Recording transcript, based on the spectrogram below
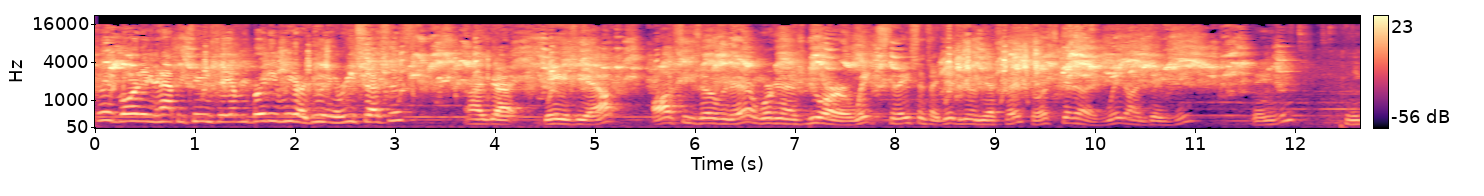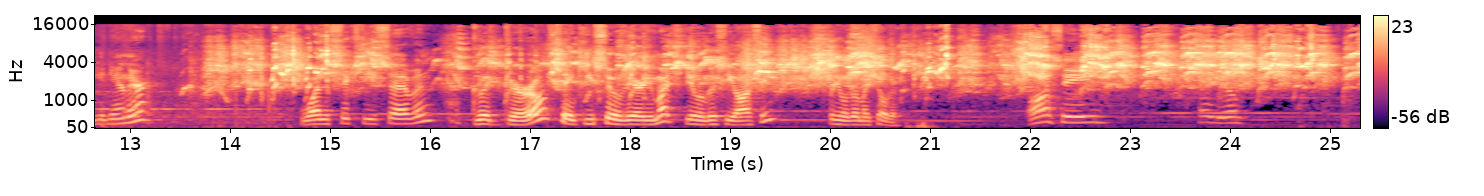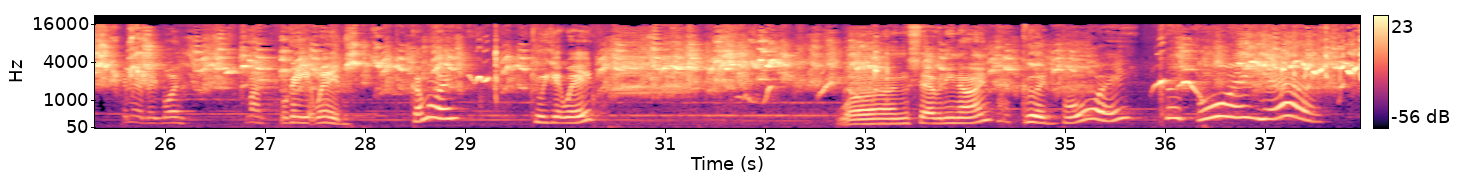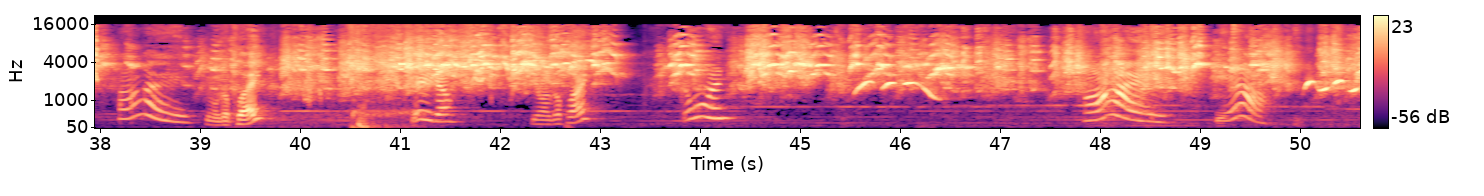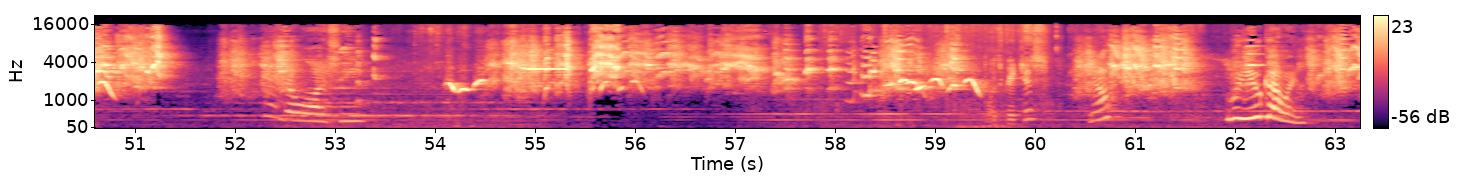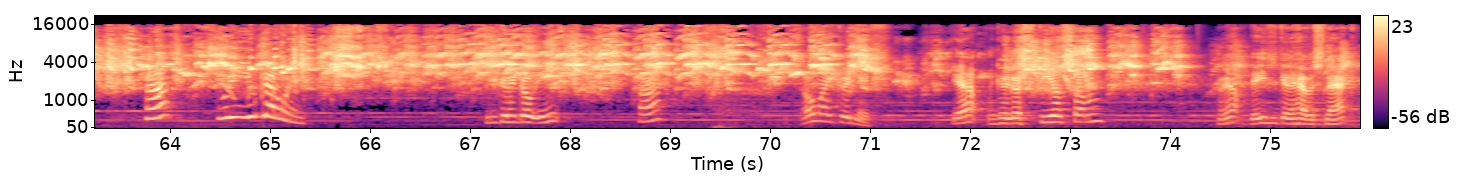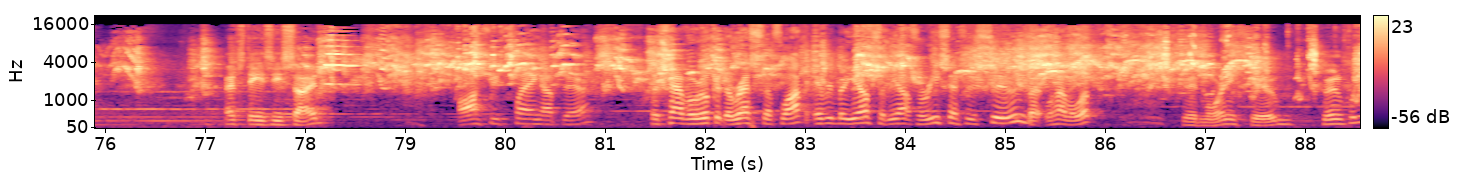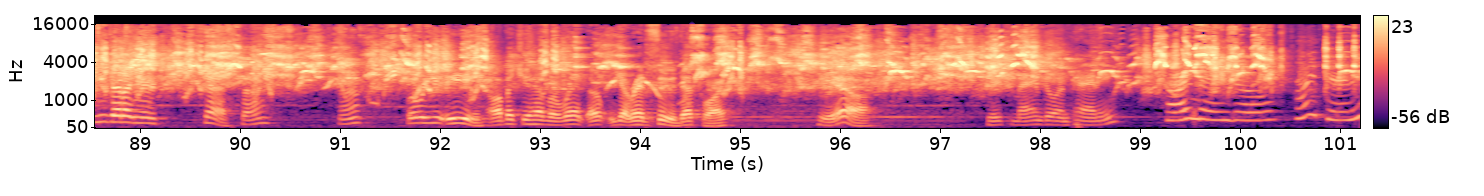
Good morning happy Tuesday, everybody. We are doing recesses. I've got Daisy out. Aussie's over there. We're going to do our weights today since I didn't do them yesterday. So let's get a weight on Daisy. Daisy, can you get down there? 167. Good girl. Thank you so very much. Do you want to see Aussie? Or you want to go on my shoulder? Aussie. Hey, you. Come here, big boy. Come on. We're going to get weighed. Come on. Can we get weighed? 179. Good boy. Good boy. Yes. Hi. You want to go play? There you go. You want to go play? Go on. Hi. Yeah. Hello, Aussie. Want bitches? No? Where are you going? Huh? Where are you going? You gonna go eat? Huh? Oh my goodness. Yeah, I'm gonna go steal something. Yeah, Daisy's gonna have a snack. That's Daisy's side. Aussie's playing up there. Let's have a look at the rest of the flock. Everybody else will be out for recesses soon, but we'll have a look. Good morning, Stu. What do you got on your chest, huh? Huh? What were you eating? Oh, I'll bet you have a red, oh, you got red food, that's why. Yeah. Here's Mango and Penny. Hi, Mango. Hi, Penny.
